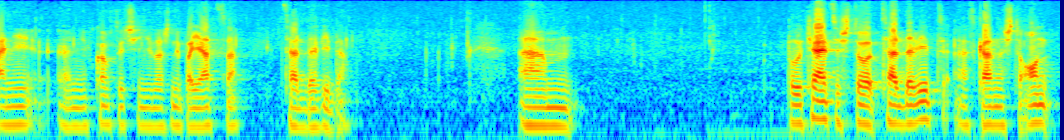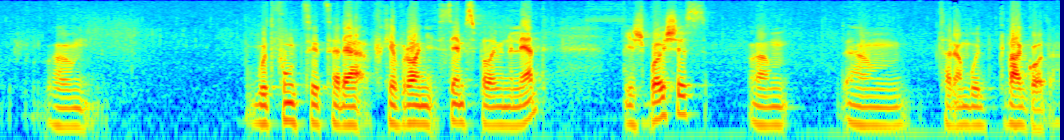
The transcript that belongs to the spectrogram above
они э, ни в коем случае не должны бояться царь Давида. Эм, получается, что царь Давид, э, сказано, что он эм, будет функции царя в Хевроне семь с половиной лет, и Шбойшис эм, эм, царем будет два года.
